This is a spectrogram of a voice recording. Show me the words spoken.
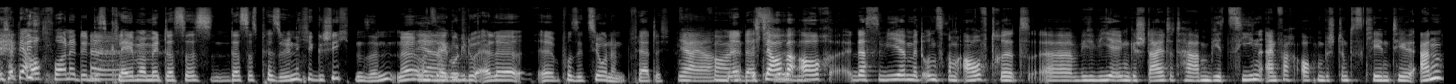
Ich habe ja auch vorne den Disclaimer mit, dass das, dass das persönliche Geschichten sind ne? Ja. und individuelle äh, Positionen. Fertig. Ja, ja. Ne, das, ich glaube ähm, auch, dass wir mit unserem Auftritt, äh, wie wir ihn gestaltet haben, wir ziehen einfach auch ein bestimmtes Klientel an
